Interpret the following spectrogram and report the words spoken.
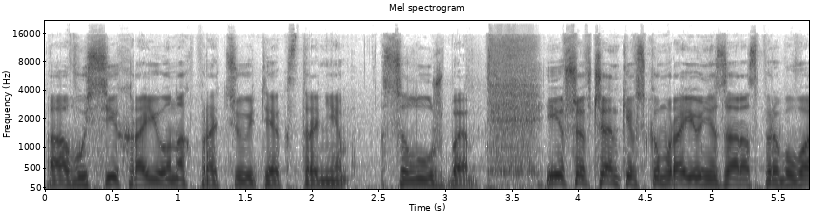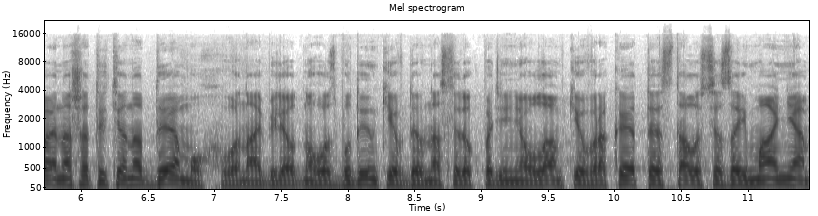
В усіх районах працюють екстрені служби. І в Шевченківському районі зараз перебуває наша Тетяна Демух. Вона біля одного з будинків, де внаслідок падіння уламків ракети сталося займання.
